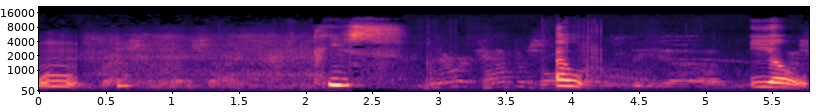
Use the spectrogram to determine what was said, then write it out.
Well, peace out. Yo.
